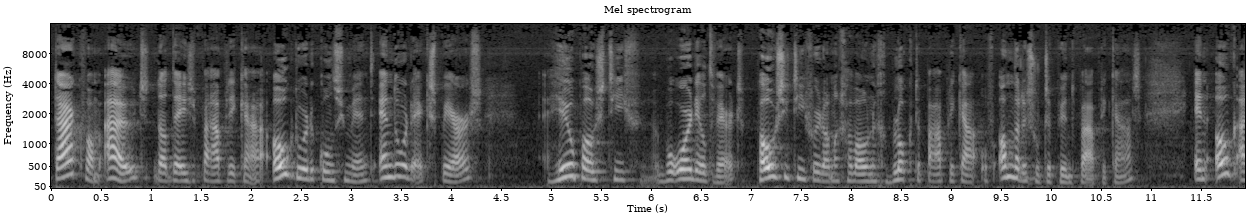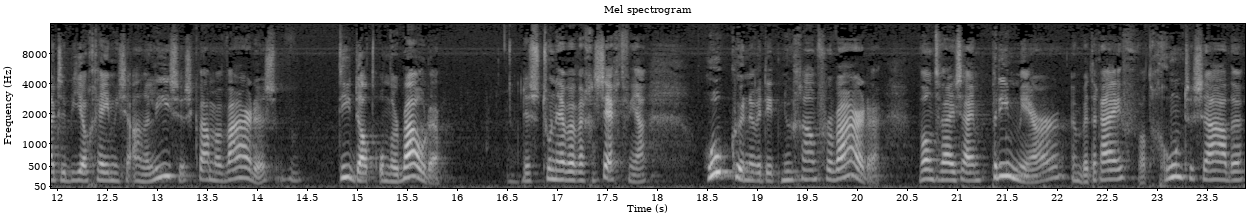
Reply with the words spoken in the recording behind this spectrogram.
Daar kwam uit dat deze paprika ook door de consument en door de experts heel positief beoordeeld werd. Positiever dan een gewone geblokte paprika of andere zoete puntpaprika's. En ook uit de biochemische analyses kwamen waardes die dat onderbouwden. Dus toen hebben we gezegd van ja, hoe kunnen we dit nu gaan verwaarden? Want wij zijn primair een bedrijf wat groentezaden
